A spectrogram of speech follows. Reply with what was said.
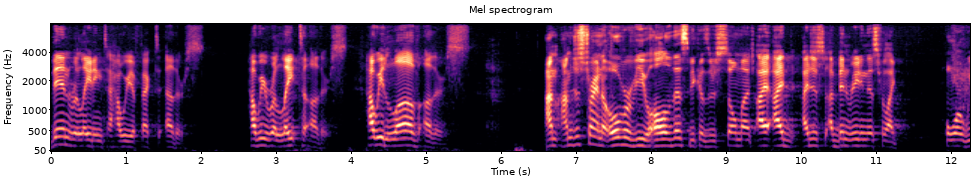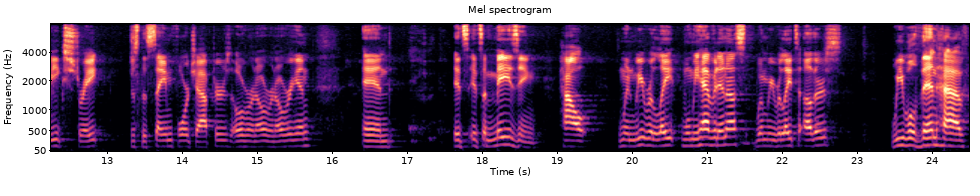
then relating to how we affect others, how we relate to others, how we love others. I'm, I'm just trying to overview all of this because there's so much. I, I, I just, I've been reading this for like four weeks straight, just the same four chapters over and over and over again. And it's, it's amazing how when we relate, when we have it in us, when we relate to others, we will then have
